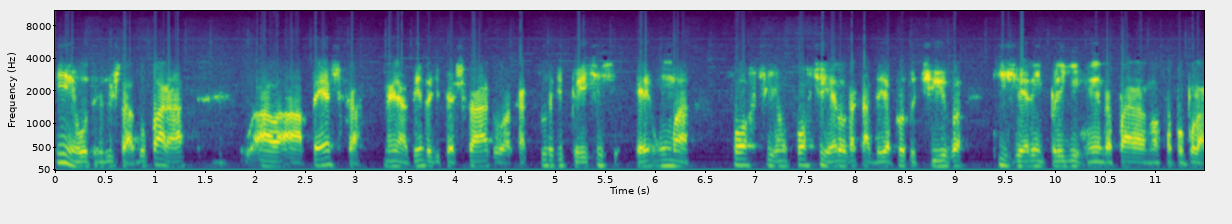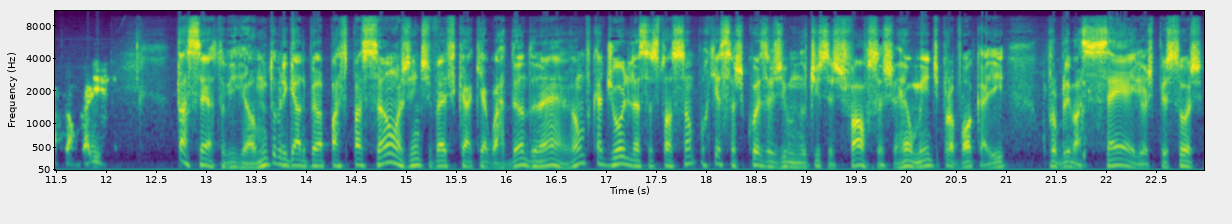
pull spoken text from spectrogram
e em outras do estado do Pará, a, a pesca, né, a venda de pescado, a captura de peixes é uma forte, é um forte elo da cadeia produtiva que gera emprego e renda para a nossa população. Calixto. Tá certo, Miguel. Muito obrigado pela participação. A gente vai ficar aqui aguardando, né? Vamos ficar de olho nessa situação, porque essas coisas de notícias falsas realmente provocam aí um problema sério, as pessoas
